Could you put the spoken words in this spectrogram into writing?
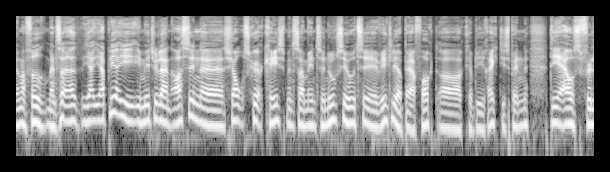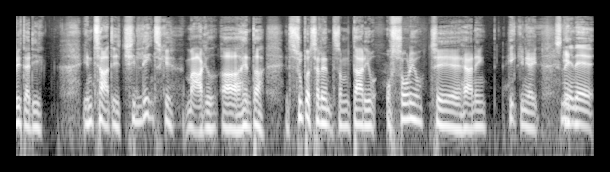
Den var fed. Men så, øh, jeg, jeg bliver i, i Midtjylland også en øh, sjov, skør case, men som indtil nu ser ud til virkelig at bære frugt og kan blive rigtig spændende. Det er jo selvfølgelig, da de indtager det chilenske marked og henter et supertalent som Dario Osorio til Herning. Helt genialt. Sådan en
